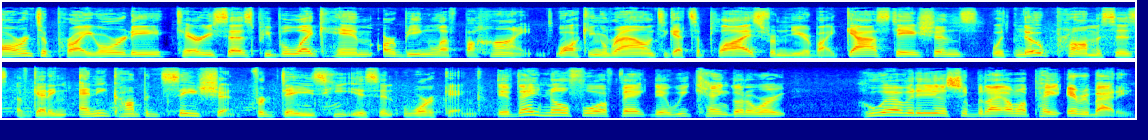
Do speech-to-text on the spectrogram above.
aren't a priority, Terry says people like him are being left behind, walking around to get supplies from nearby gas stations with no promises of getting any compensation for days he isn't working. If they know for a fact that we can't go to work, whoever it is should be like, I'm gonna pay everybody.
